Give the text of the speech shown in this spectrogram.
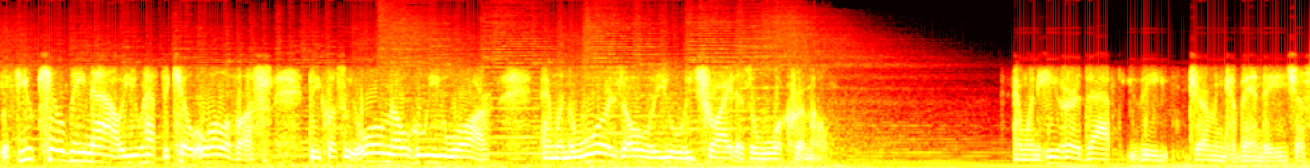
if you kill me now, you have to kill all of us because we all know who you are. And when the war is over, you will be tried as a war criminal. And when he heard that, the German commander, he just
